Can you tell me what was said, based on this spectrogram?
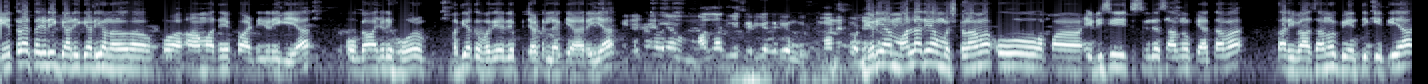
ਇਸ ਤਰ੍ਹਾਂ ਤਾਂ ਜਿਹੜੀ ਗਾੜੀ ਗਾੜੀ ਹੁਣ ਆਮ ਆਦਮੀ ਪਾਰਟੀ ਜਿਹੜੀ ਗਈ ਆ ਉਹ ਗਾਂ ਜਿਹੜੀ ਹੋਰ ਵਧੀਆ ਤੋਂ ਵਧੀਆ ਜਿਹੜੇ ਪ੍ਰੋਜੈਕਟ ਲੈ ਕੇ ਆ ਰਹੀ ਆ। ਜਿਹੜੀਆਂ ਮਾਲਾਂ ਦੀਆਂ ਕਿਹੜੀਆਂ ਕਿਹੜੀਆਂ ਮੁਸ਼ਕਲਾਂ ਨੇ ਤੁਹਾਡੇ? ਜਿਹੜੀਆਂ ਮਾਲਾਂ ਦੀਆਂ ਮੁਸ਼ਕਲਾਂ ਵਾ ਉਹ ਆਪਾਂ ਏਡੀਸੀ ਜਸਵਿੰਦਰ ਸਾਹਿਬ ਨੂੰ ਕਹਿਤਾ ਵਾ ਧਾਰੀਵਾਲ ਸਾਹਿਬ ਨੂੰ ਬੇਨਤੀ ਕੀਤੀ ਆ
